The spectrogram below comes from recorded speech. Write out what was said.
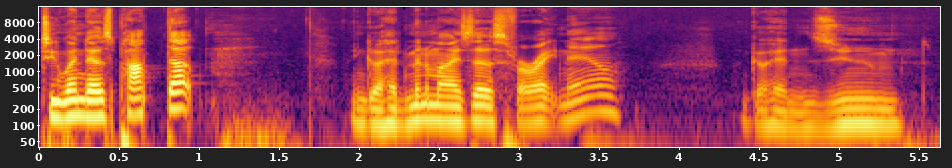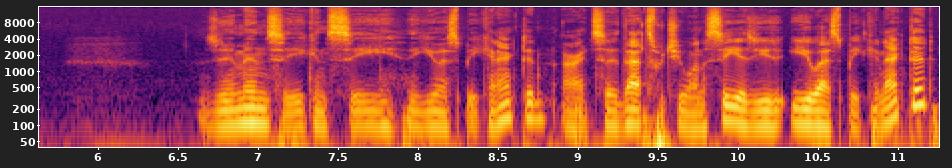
two windows popped up. We can go ahead and minimize those for right now. Go ahead and zoom zoom in so you can see the USB connected. All right, so that's what you want to see is USB connected.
